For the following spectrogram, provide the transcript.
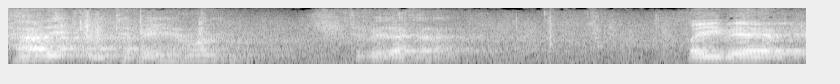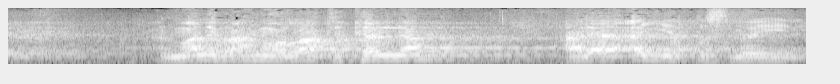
هذه انتبه يا ولد. انتبه لا تلعب. طيب المؤلف رحمه الله تكلم على أي القسمين؟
